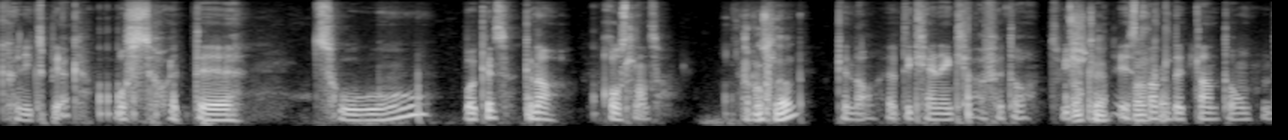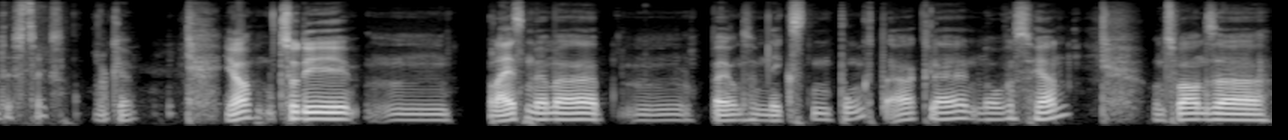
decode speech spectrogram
Königsberg, was heute zu, wo geht's? Genau, Russland. Russland? Genau, ja, die kleine Enklave da zwischen Okay, Estland, okay. Lettland, da unten des Zeugs. Okay. Ja, zu den mm, Preisen werden wir mm, bei unserem nächsten Punkt auch gleich noch was hören. Und zwar unser,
